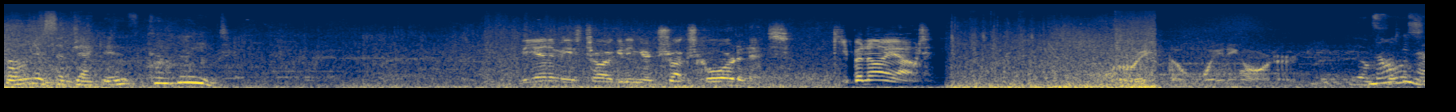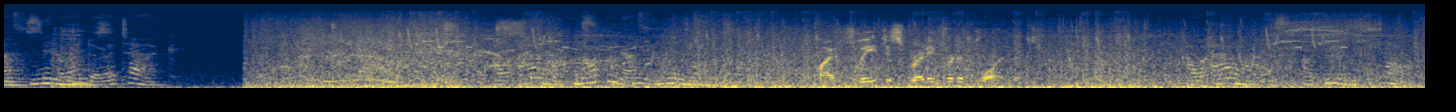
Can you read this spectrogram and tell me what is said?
bonus objective complete. The enemy's targeting your truck's coordinates. Keep an eye out. Await the waiting order. Your Not enough minerals. under attack. Our ally, not enough minerals. My fleet is ready for deployment. Our allies are being attacked.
